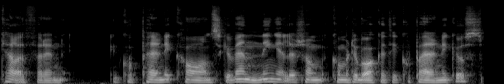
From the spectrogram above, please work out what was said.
kallar för en kopernikansk vändning eller som kommer tillbaka till Copernicus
